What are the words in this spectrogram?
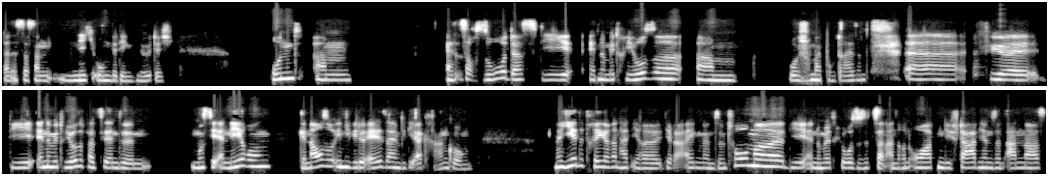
Dann ist das dann nicht unbedingt nötig. Und ähm, es ist auch so, dass die Endometriose, ähm, wo wir schon bei Punkt 3 sind, äh, für die Endometriose-Patientin muss die Ernährung genauso individuell sein wie die Erkrankung. Ne, jede Trägerin hat ihre, ihre eigenen Symptome, die Endometriose sitzt an anderen Orten, die Stadien sind anders.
